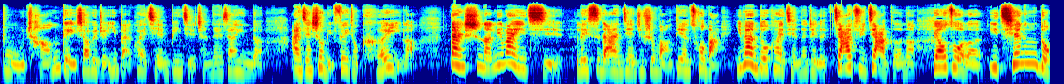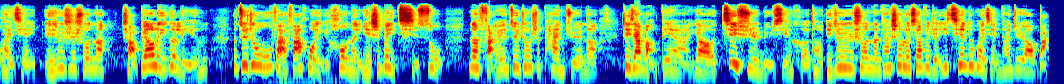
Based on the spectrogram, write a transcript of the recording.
补偿给消费者一百块钱，并且承担相应的案件受理费就可以了。但是呢，另外一起类似的案件就是网店错把一万多块钱的这个家具价格呢标做了一千多块钱，也就是说呢少标了一个零，那最终无法发货以后呢也是被起诉，那法院最终是判决呢这家网店啊要继续履行合同，也就是说呢他收了消费者一千多块钱，他就要把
